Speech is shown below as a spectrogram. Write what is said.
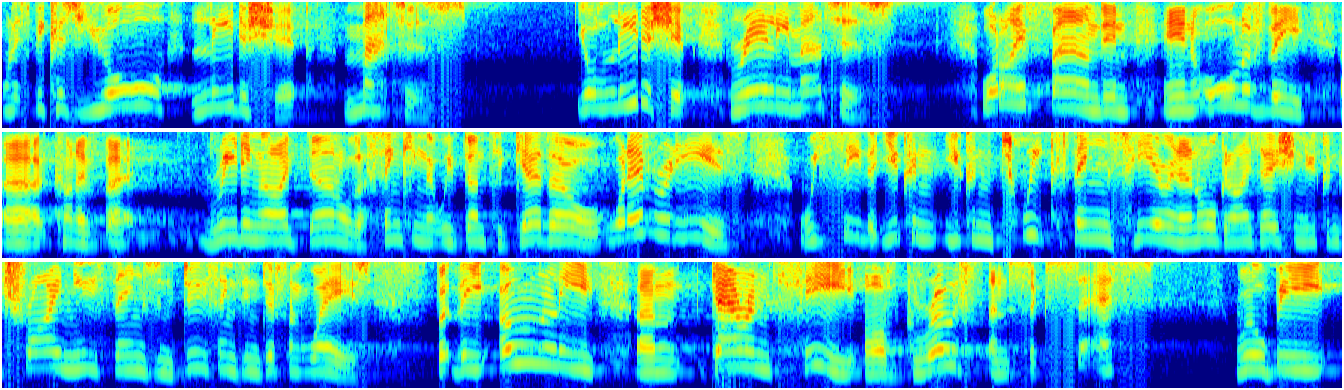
Well, it's because your leadership matters. Your leadership really matters. What I've found in, in all of the uh, kind of uh, reading that I've done or the thinking that we've done together or whatever it is, we see that you can, you can tweak things here in an organization. You can try new things and do things in different ways. But the only um, guarantee of growth and success will be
